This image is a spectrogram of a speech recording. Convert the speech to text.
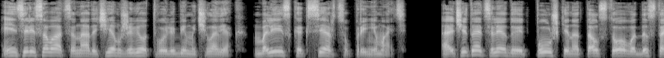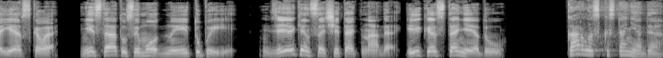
Интересоваться надо, чем живет твой любимый человек, близко к сердцу принимать. А читать следует Пушкина, Толстого, Достоевского, не статусы модные и тупые. Диккенса читать надо и Кастанеду». Карлос Кастанеда,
